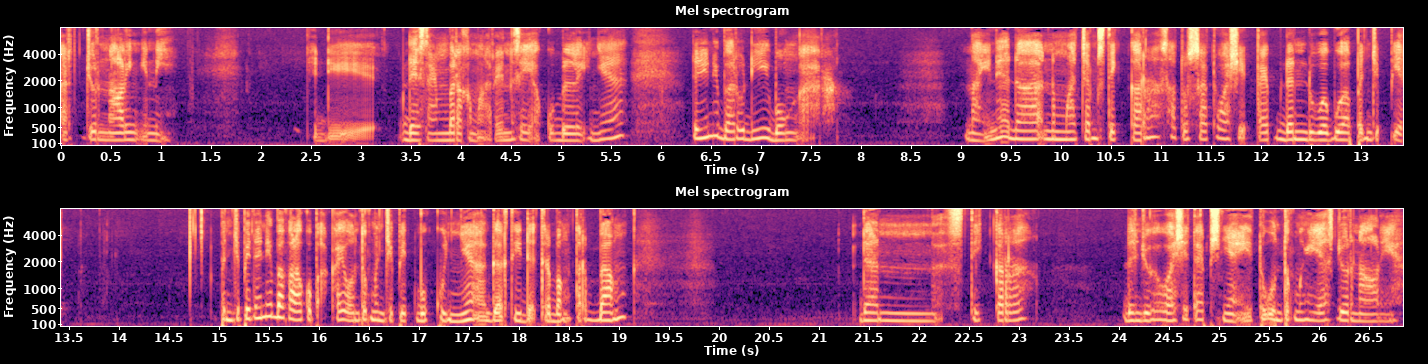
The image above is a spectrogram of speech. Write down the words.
art journaling ini. Jadi Desember kemarin sih aku belinya dan ini baru dibongkar. Nah ini ada 6 macam stiker satu set washi tape dan dua buah penjepit. Penjepit ini bakal aku pakai untuk menjepit bukunya agar tidak terbang-terbang. Dan stiker dan juga washi tapesnya itu untuk menghias jurnalnya.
